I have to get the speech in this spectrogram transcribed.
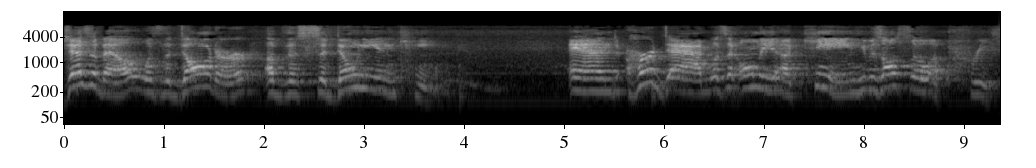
Jezebel was the daughter of the Sidonian king. And her dad wasn't only a king, he was also a priest.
